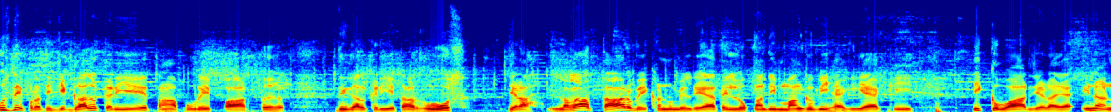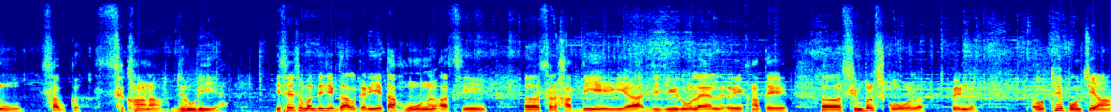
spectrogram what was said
ਉਸ ਦੇ ਪ੍ਰਤੀ ਜੇ ਗੱਲ ਕਰੀਏ ਤਾਂ ਪੂਰੇ ਭਾਰਤ ਦੀ ਗੱਲ ਕਰੀਏ ਤਾਂ ਰੋਸ ਜਿਹੜਾ ਲਗਾਤਾਰ ਵੇਖਣ ਨੂੰ ਮਿਲ ਰਿਹਾ ਹੈ ਤੇ ਲੋਕਾਂ ਦੀ ਮੰਗ ਵੀ ਹੈਗੀ ਹੈ ਕਿ ਇੱਕ ਵਾਰ ਜਿਹੜਾ ਆ, ਇਹਨਾਂ ਨੂੰ ਸਬਕ ਸਿਖਾਉਣਾ ਜ਼ਰੂਰੀ ਹੈ। ਇਸੇ ਸੰਬੰਧੀ ਜੇ ਗੱਲ ਕਰੀਏ ਤਾਂ ਹੁਣ ਅਸੀਂ ਸਰਹੱਦੀ ਏਰੀਆ ਜੀਰੋ ਲਾਈਨ ਰੇਖਾ ਤੇ ਸਿੰਬਲ ਸਕੋਲ ਪਿੰਡ, ਉੱਥੇ ਪਹੁੰਚਿਆ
